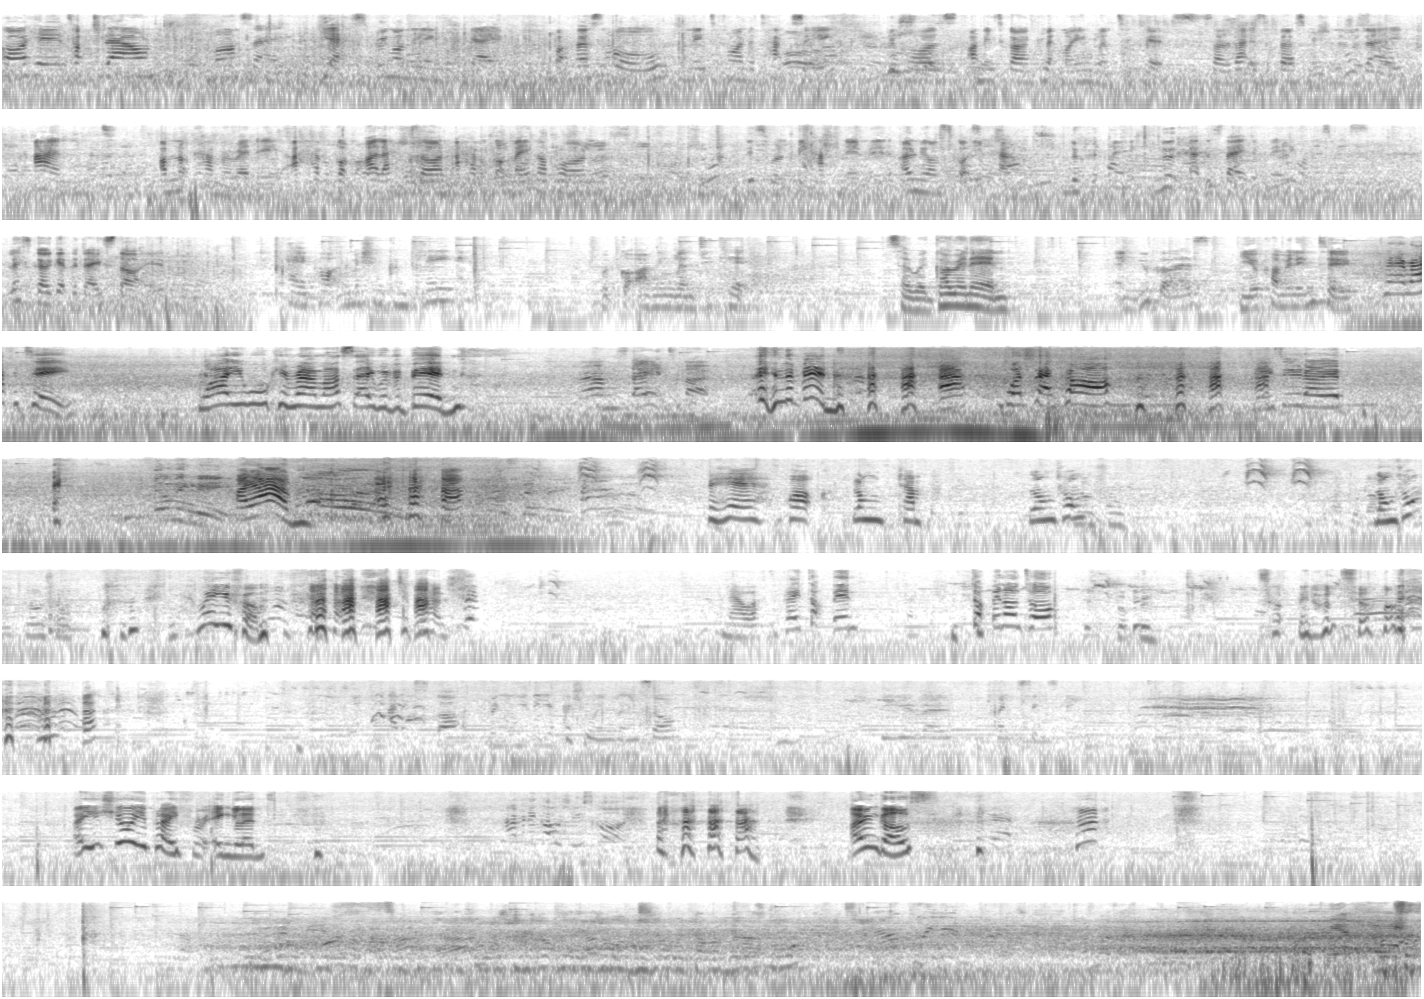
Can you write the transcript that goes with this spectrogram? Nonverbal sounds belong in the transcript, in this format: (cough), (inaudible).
are here, touchdown, Marseille. Yes, bring on the England game. But first of all, I need to find a taxi because I need to go and collect my England tickets. So that is the first mission of the day. And I'm not camera ready. I haven't got my eyelashes on. I haven't got makeup on. This wouldn't be happening. Only on Scottie Cam. Look at me. Look at the state of me. Let's go get the day started. Okay, part of the mission complete. We've got our England ticket. So we're going in. And you guys, you're coming in too. Claire Rafferty, why are you walking around Marseille with a bin? Where I'm staying tonight? (laughs) In the bin. (laughs) Watch that car. See you soon, Owen. Filming me. I am. Oh. (laughs) We're here, Park Longchamp. Longchong? Longchong? Where are you from? Japan. Now I have to play Top Bin. Top Bin on tour. Top bin on top. (laughs) Alex Scott bringing you the official England song. The Euro 2016. Are you sure you play for England? How many goals you scored? (laughs) Own goals.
